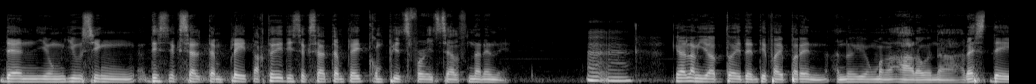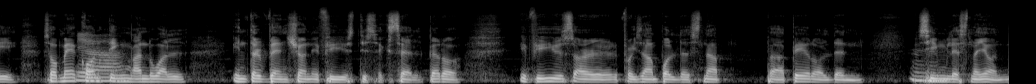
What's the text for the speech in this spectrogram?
then yung using this Excel template, actually this Excel template computes for itself na rin eh. Kaya lang you have to identify pa rin ano yung mga araw na rest day. So may Yeah. konting manual intervention if you use this Excel. Pero if you use our, for example, the Snap uh, payroll, then seamless na yon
